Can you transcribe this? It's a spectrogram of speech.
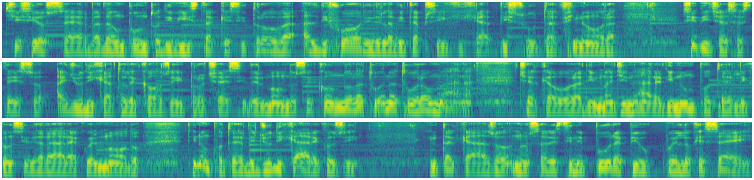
Ci si osserva da un punto di vista che si trova al di fuori della vita psichica vissuta finora. Si dice a se stesso, hai giudicato le cose e i processi del mondo secondo la tua natura umana. Cerca ora di immaginare di non poterli considerare a quel modo, di non poterli giudicare così. In tal caso non saresti neppure più quello che sei,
